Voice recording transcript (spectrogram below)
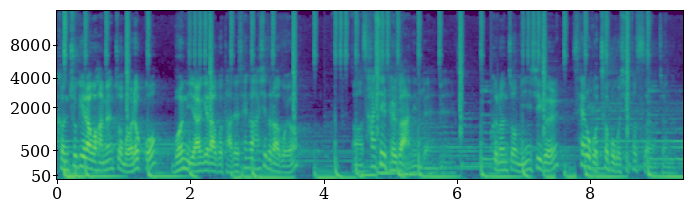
건축이라고 하면 좀 어렵고 먼 이야기라고 다들 생각하시더라고요. 어, 사실 별거 아닌데 예. 그런 좀 인식을 새로 고쳐보고 싶었어요. 저는.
